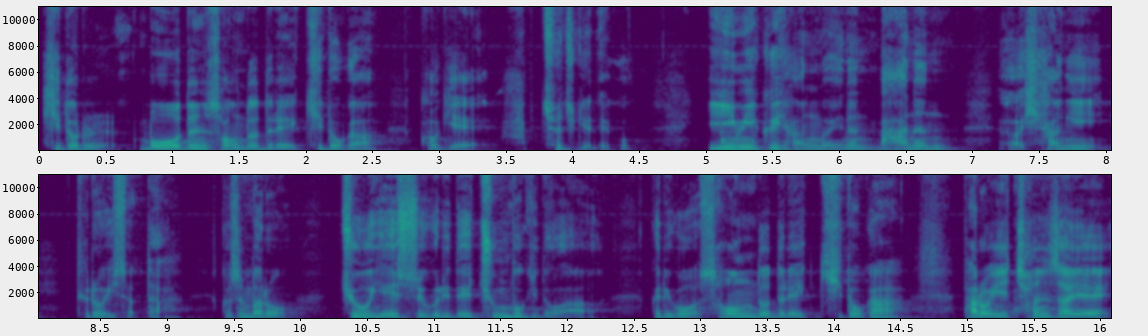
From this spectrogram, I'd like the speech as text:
기도를 모든 성도들의 기도가 거기에 합쳐지게 되고 이미 그 향로에는 많은 어, 향이 들어 있었다. 그것은 바로 주 예수 그리스도의 중보 기도와 그리고 성도들의 기도가 바로 이 천사의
